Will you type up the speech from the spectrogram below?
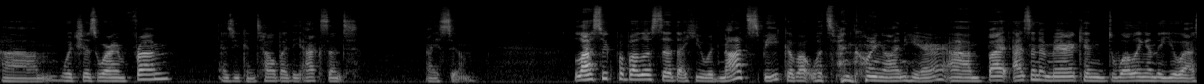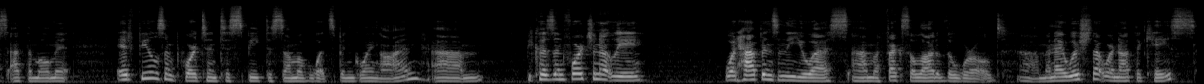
um, which is where I'm from, as you can tell by the accent, I assume. Last week, Pablo said that he would not speak about what's been going on here, um, but as an American dwelling in the US at the moment, it feels important to speak to some of what's been going on um, because unfortunately, what happens in the US um, affects a lot of the world. Um, and I wish that were not the case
